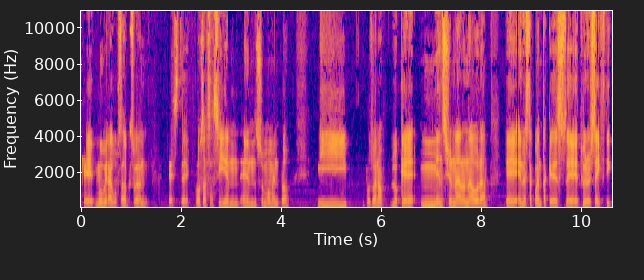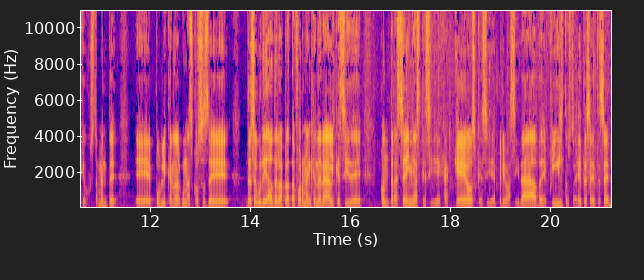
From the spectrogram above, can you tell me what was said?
que me hubiera gustado que fueran este, cosas así en, en su momento. Y pues bueno, lo que mencionaron ahora eh, en esta cuenta que es eh, Twitter Safety, que justamente eh, publican algunas cosas de, seguridad de la plataforma en general, que sí de contraseñas, que sí de hackeos, que sí de privacidad, de filtros, etc, etc.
